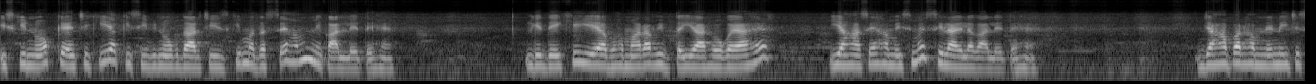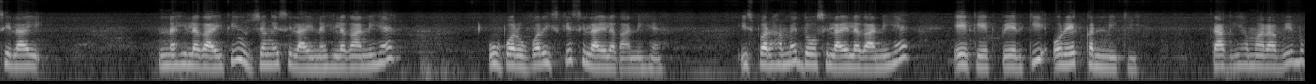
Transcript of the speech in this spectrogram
इसकी नोक कैंची की या किसी भी नोकदार चीज़ की मदद से हम निकाल लेते हैं। ये देखिए, ये अब हमारा विब तैयार हो गया है। यहाँ से हम इसमें सिलाई लगा लेते हैं। जहाँ पर हमने नीचे सिलाई नहीं लगाई थी, उस जगह सिलाई नहीं लगानी है। ऊपर ऊपर इसकी सिलाई लगानी है। इस पर हमें दो सिलाई लगानी है, एक एक पैर की और एक कन्नी की, ताकि हमारा विब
